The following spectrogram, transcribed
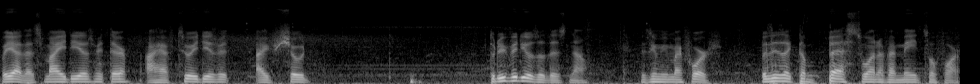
But yeah, that's my ideas right there. I have two ideas right I've showed three videos of this now. This is gonna be my fourth. But this is like the best one I've made so far.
